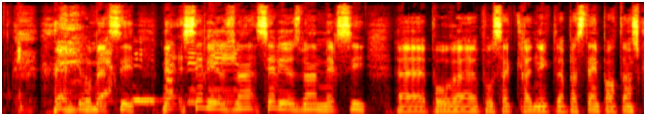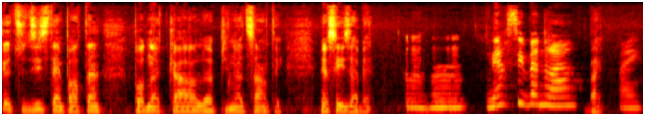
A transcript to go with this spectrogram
Un gros merci. Mais sérieusement, sérieusement, merci euh, pour euh, pour cette chronique là, parce que c'est important. Ce que tu dis, c'est important pour notre corps là, puis notre santé. Merci Isabelle. Mm-hmm. Merci Benoît. Bye. Bye.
